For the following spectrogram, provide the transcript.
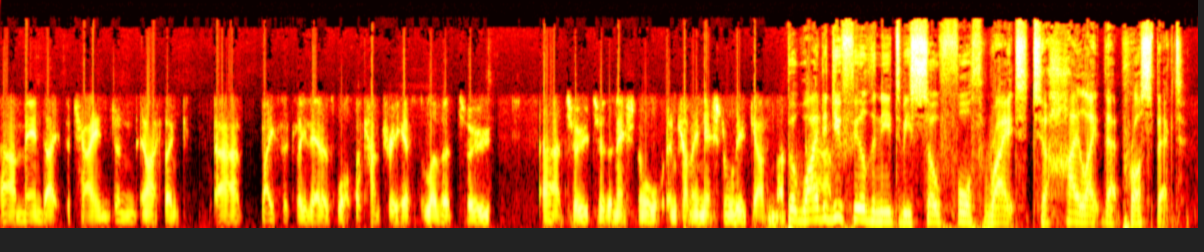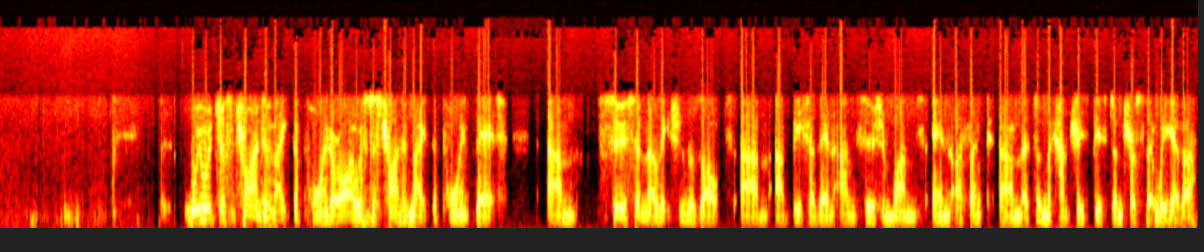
uh, mandate for change, and, and I think uh, basically that is what the country has delivered to. Uh, to to the national incoming national led government. But why did um, you feel the need to be so forthright to highlight that prospect? We were just trying to make the point, or I was just trying to make the point that um, certain election results um, are better than uncertain ones, and I think um, it's in the country's best interest that we have a,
